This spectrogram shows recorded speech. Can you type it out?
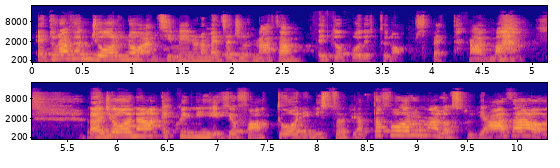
È durata un giorno, anzi meno, una mezza giornata. E dopo ho detto, no, aspetta, calma ragiona e quindi che ho fatto? Ho rivisto la piattaforma, l'ho studiata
